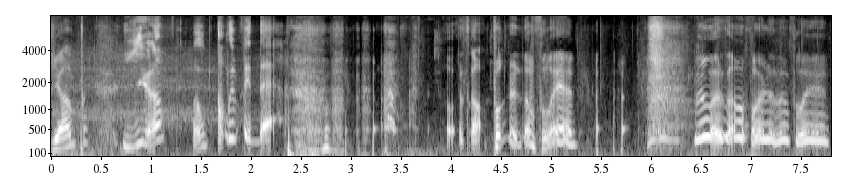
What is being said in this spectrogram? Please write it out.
Yup, yup, I'm clipping that. that was all part of the plan. that was all part of the plan.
